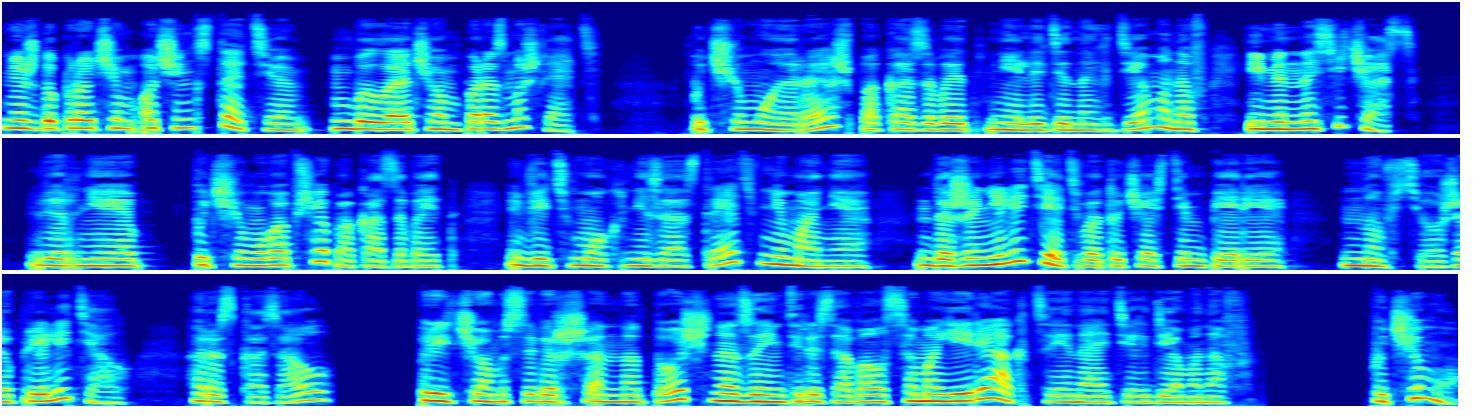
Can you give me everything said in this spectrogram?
Между прочим, очень кстати, было о чем поразмышлять. Почему Эрэш показывает мне ледяных демонов именно сейчас? Вернее, почему вообще показывает? Ведь мог не заострять внимание, даже не лететь в эту часть Империи, но все же прилетел, рассказал, причем совершенно точно заинтересовался моей реакцией на этих демонов. Почему?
